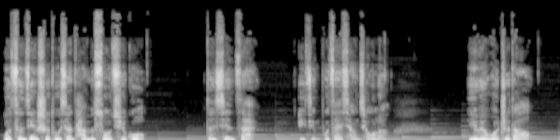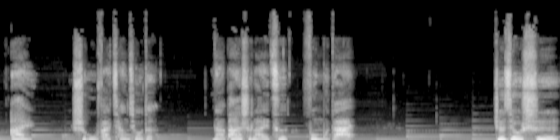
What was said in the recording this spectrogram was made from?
我曾经试图向他们索取过，但现在已经不再强求了，因为我知道，爱是无法强求的，哪怕是来自父母的爱。这就是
